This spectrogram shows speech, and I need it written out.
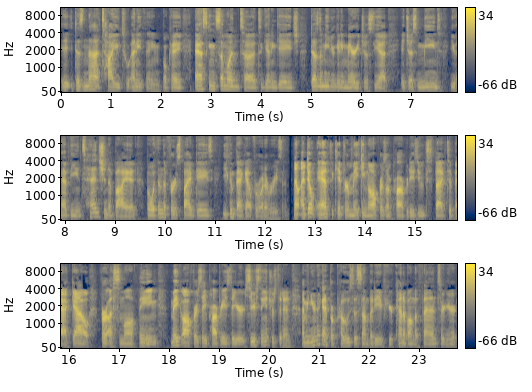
it does not tie you to anything okay asking someone to, to get engaged doesn't mean you're getting married just yet it just means you have the intention to buy it, but within the first five days, you can back out for whatever reason. Now, I don't advocate for making offers on properties you expect to back out for a small thing. Make offers to properties that you're seriously interested in. I mean, you're not going to propose to somebody if you're kind of on the fence or you're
